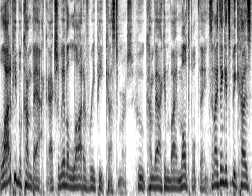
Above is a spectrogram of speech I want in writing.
A lot of people come back. Actually, we have a lot of repeat customers who come back and buy multiple things. And I think it's because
